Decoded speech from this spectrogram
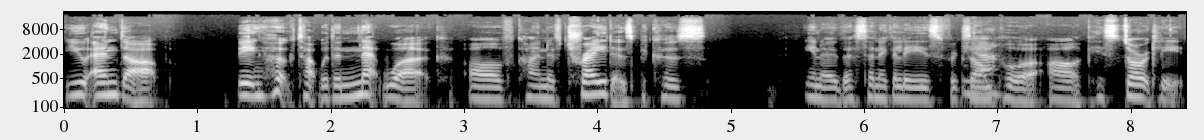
you end up being hooked up with a network of kind of traders because you know the Senegalese, for Yeah. example, are historically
